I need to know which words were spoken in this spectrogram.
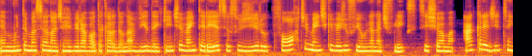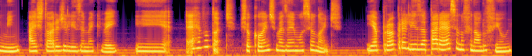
É muito emocionante a reviravolta que ela deu na vida e quem tiver interesse, eu sugiro fortemente que veja o filme da Netflix. Se chama Acredita em Mim, a história de Lisa McVeigh. E é revoltante, chocante, mas é emocionante. E a própria Lisa aparece no final do filme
